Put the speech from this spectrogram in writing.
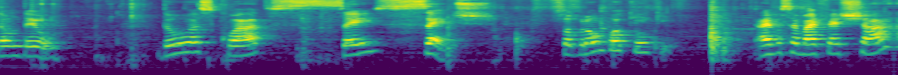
Então, deu duas, quatro, seis, sete. Sobrou um pouquinho aqui. Aí você vai fechar.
